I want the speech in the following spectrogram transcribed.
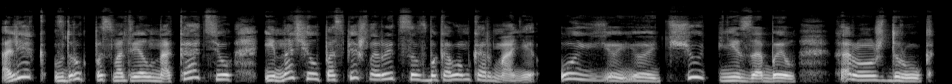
Олег вдруг посмотрел на Катю и начал поспешно рыться в боковом кармане. «Ой-ой-ой, чуть не забыл. Хорош друг».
